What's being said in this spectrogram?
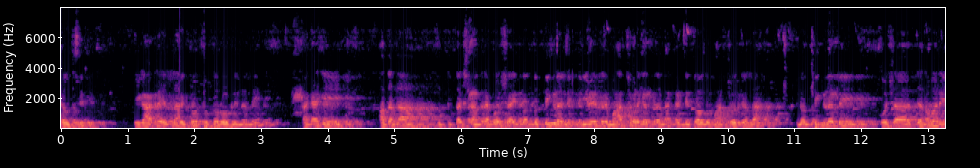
ಕಲ್ಪಿಸಿದ್ದೀವಿ. ಈಗಾಗಲೇ ಎಲ್ಲ ಬಿಟ್ಟು ಪುತ್ತೂರು ಹೋಬಳಿನಲ್ಲಿ. ಹಾಗಾಗಿ ಅದನ್ನ ಮುಗಿದ ತಕ್ಷಣ ಅಂದ್ರೆ ಬಹುಶಃ ಇನ್ನೊಂದು ತಿಂಗಳಲ್ಲಿ, ನೀವು ಹೇಳಿದ್ರೆ ಮಾರ್ಚ್ ಒಳಗೆ ಅಂತಲ್ಲ, ಖಂಡಿತವಾಗ್ಲೂ ಮಾರ್ಚ್ ವರೆಗಲ್ಲ ಇನ್ನೊಂದು ತಿಂಗಳಲ್ಲಿ ಬಹುಶಃ ಜನವರಿ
